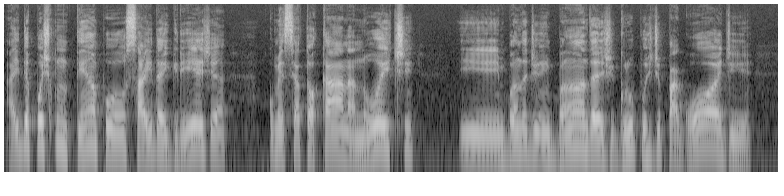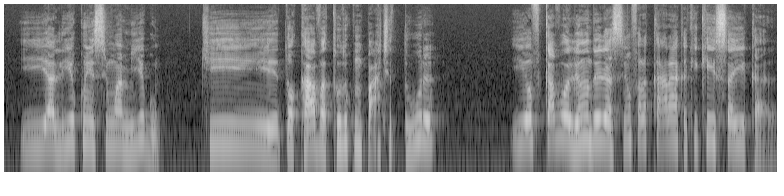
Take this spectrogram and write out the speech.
Aí depois com o tempo eu saí da igreja, comecei a tocar na noite e em banda de em bandas, grupos de pagode. E ali eu conheci um amigo que tocava tudo com partitura. E eu ficava olhando ele assim, eu falava, caraca, que que é isso aí, cara?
